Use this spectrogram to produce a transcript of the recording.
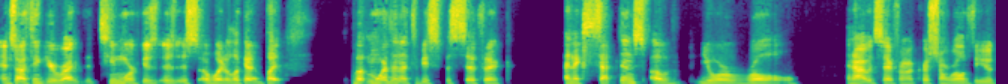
And so I think you're right. The teamwork is, is, is a way to look at it. But, but more than that, to be specific, an acceptance of your role, and I would say from a Christian worldview,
